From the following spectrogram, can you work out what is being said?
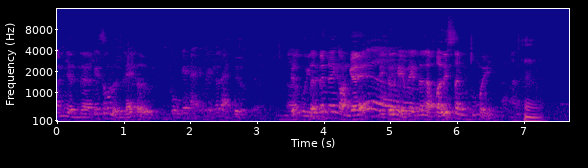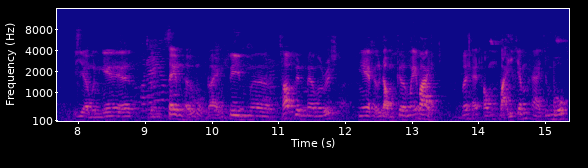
Anh nhìn uh, cái số lượng lẻ từ của cái hãng này nó đạt được Ờ, rất uy bên- bên đây còn ghế, thì ờ, thương hiệu này tên là Polisson của Mỹ. Ừ. bây giờ mình nghe mình xem thử một đoạn phim Top Gun Maverick nghe thử động cơ máy bay với hệ thống 7.2.4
